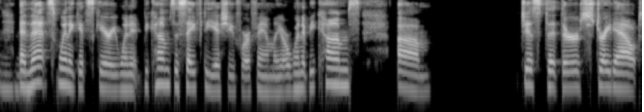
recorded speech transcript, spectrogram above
Mm-hmm. And that's when it gets scary, when it becomes a safety issue for a family, or when it becomes um, just that they're straight out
